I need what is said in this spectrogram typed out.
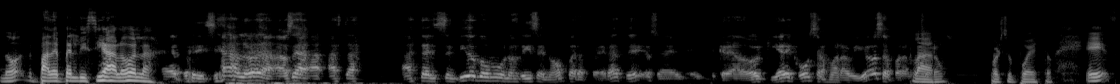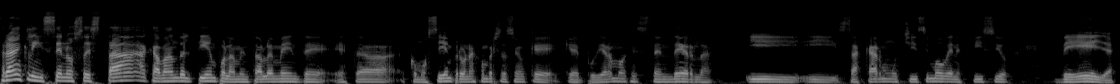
No, para desperdiciarlo, hola. a desperdiciarlo, ¿verdad? O sea, hasta, hasta el sentido común nos dice, no, pero espérate, o sea, el, el creador quiere cosas maravillosas para Claro. nosotros. Por supuesto. Eh, Franklin, se nos está acabando el tiempo, lamentablemente. Esta, como siempre, una conversación que, que pudiéramos extenderla y, sacar muchísimo beneficio de ella.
